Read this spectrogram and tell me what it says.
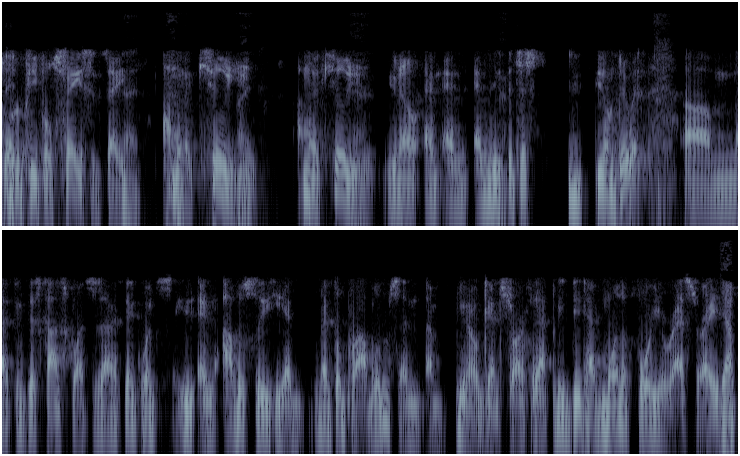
Go to people's face and say, Right. "I'm going to kill you. Right. I'm going to kill you." You know, and and and it just you don't do it. Um, I think there's consequences, and I think once he and obviously he had mental problems, and I'm, you know, again, sorry for that, but he did have more than forty arrests, right? Yep.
